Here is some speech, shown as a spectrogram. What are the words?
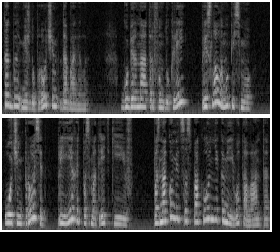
как бы, между прочим, добавила. Губернатор Фундуклей прислал ему письмо — очень просит приехать посмотреть Киев, познакомиться с поклонниками его таланта.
